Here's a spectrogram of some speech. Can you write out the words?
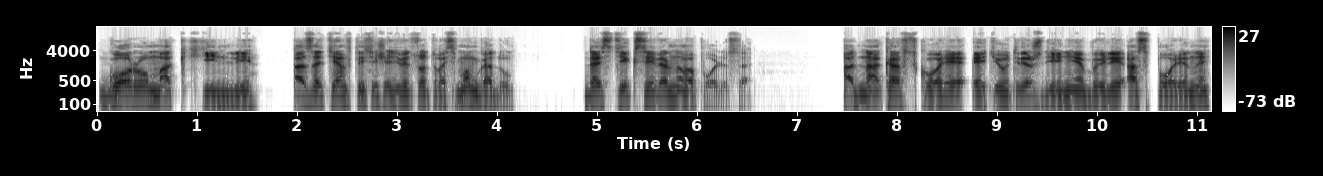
гору МакКинли, а затем в 1908 году достиг Северного полюса. Однако вскоре эти утверждения были оспорены,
